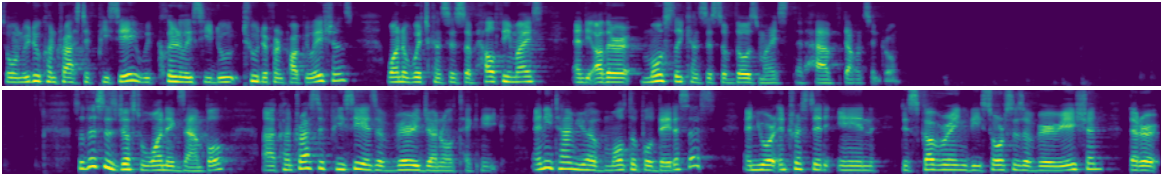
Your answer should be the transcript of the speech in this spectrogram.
So when we do contrastive PCA, we clearly see do, two different populations, one of which consists of healthy mice, and the other mostly consists of those mice that have Down syndrome. So this is just one example. Uh, contrastive PCA is a very general technique anytime you have multiple data sets and you are interested in discovering the sources of variation that are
